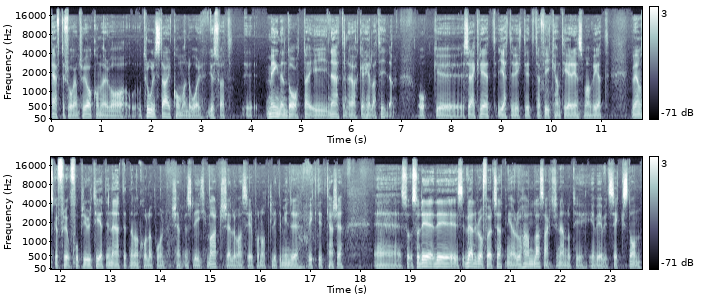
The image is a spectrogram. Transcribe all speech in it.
efterfrågan tror jag kommer att vara otroligt stark kommande år just för att mängden data i näten ökar hela tiden. Och eh, säkerhet jätteviktigt. Trafikhantering så man vet vem ska få prioritet i nätet när man kollar på en Champions League-match eller man ser på något lite mindre viktigt kanske. Eh, så så det, det är väldigt bra förutsättningar. Då handlas aktien ändå till ev 16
